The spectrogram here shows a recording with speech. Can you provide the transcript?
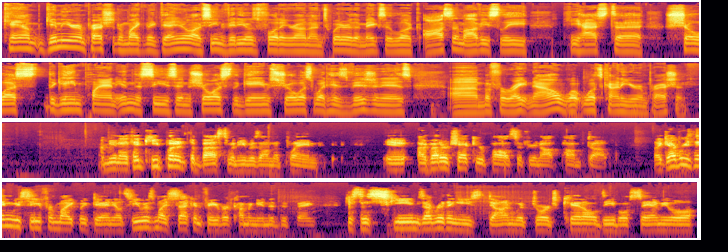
Cam, give me your impression of Mike McDaniel. I've seen videos floating around on Twitter that makes it look awesome. Obviously, he has to show us the game plan in the season, show us the games, show us what his vision is. Um, but for right now, what what's kind of your impression? I mean, I think he put it the best when he was on the plane. It, I better check your pulse if you're not pumped up. Like everything we see from Mike McDaniels, he was my second favorite coming into the thing. Just his schemes, everything he's done with George Kittle, Deebo Samuel,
